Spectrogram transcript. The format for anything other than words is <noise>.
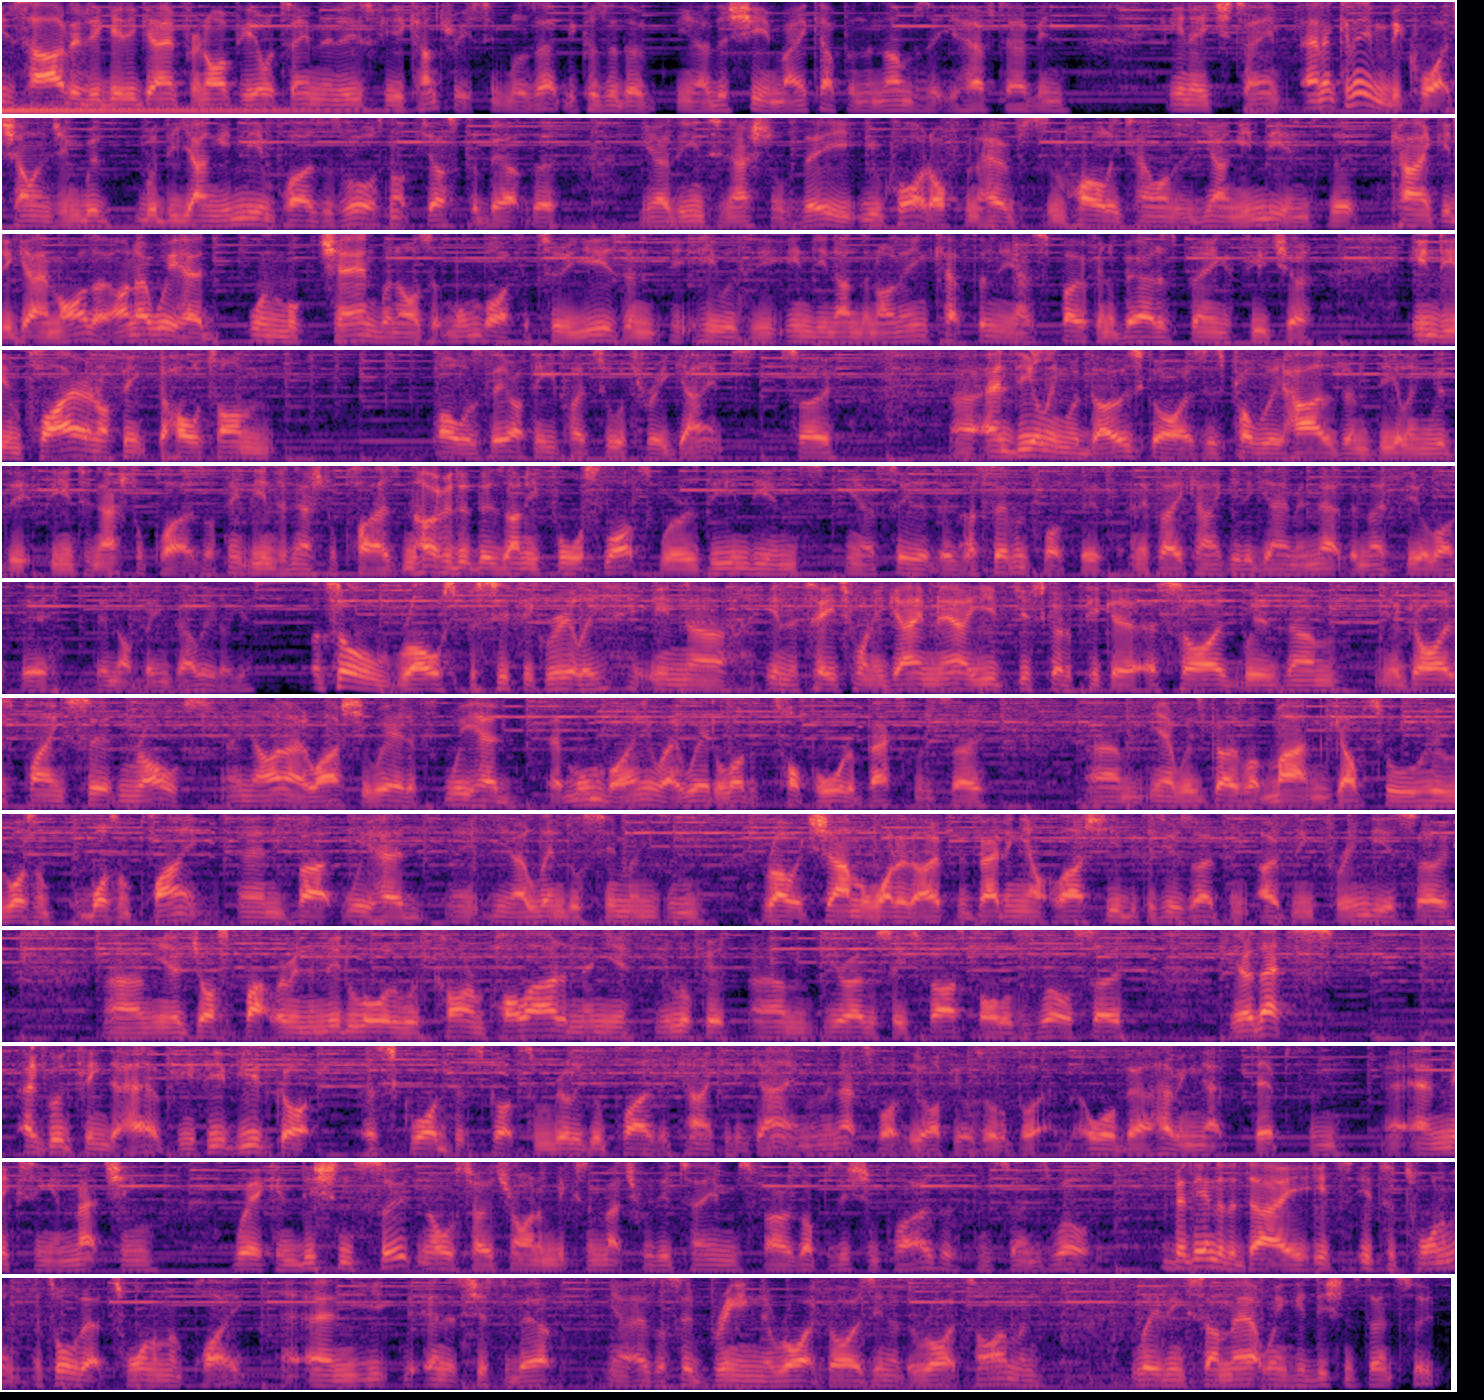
is harder to get a game for an IPL team than it is for your country, simple as that, because of the, you know, the sheer makeup and the numbers that you have to have in, in each team. And it can even be quite challenging with, with the young Indian players as well. It's not just about the, you know, the internationals there. You quite often have some highly talented young Indians that can't get a game either. I know we had Unmukt Chand when I was at Mumbai for two years and he was the Indian under-19 captain, you know, spoken about as being a future Indian player and I think the whole time I was there, I think he played two or three games. So uh, and dealing with those guys is probably harder than dealing with the, the, international players. I think the international players <laughs> know that there's only four slots, whereas the Indians, you know, see that there's a seven slots there. And if they can't get a game in that, then they feel like they're, they're not being valued, I guess. It's all role specific, really. In, uh, in the T20 game now, you've just got to pick a, a side with um, you know, guys playing certain roles. I know last year we had, a, we had, at Mumbai anyway, we had a lot of top order batsmen. So um, you know, with guys like Martin Guptill who wasn't wasn't playing, and but we had you know Lendl Simmons and Rohit Sharma wanted to open the batting out last year because he was open, opening for India. So um, you know Jos Buttler in the middle order with Kieron Pollard, and then you, you look at um, your overseas fast bowlers as well. So you know that's a good thing to have. If you've got a squad that's got some really good players that can't get a game, I mean that's what the IPL is all about, all about having that depth and, and mixing and matching where conditions suit and also trying to mix and match with your team as far as opposition players are concerned as well. But at the end of the day, it's, it's a tournament. It's all about tournament play and, you, and it's just about, you know, as I said, bringing the right guys in at the right time and leaving some out when conditions don't suit.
